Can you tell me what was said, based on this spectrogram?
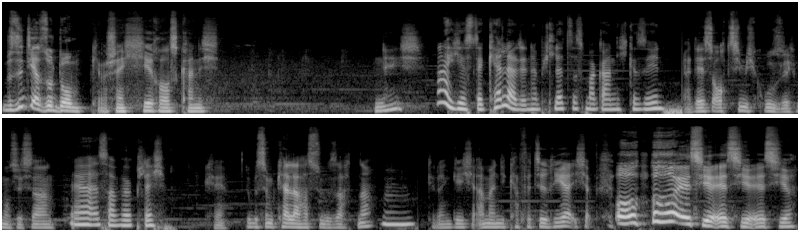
Wir sind ja so dumm. Okay, wahrscheinlich hier raus kann ich nicht. Ah, hier ist der Keller, den habe ich letztes Mal gar nicht gesehen. Ja, der ist auch ziemlich gruselig, muss ich sagen. Ja, ist er wirklich. Okay, du bist im Keller, hast du gesagt, ne? Mhm. Okay, dann gehe ich einmal in die Cafeteria. Ich hab... Oh, oh, er ist hier, er ist hier, er ist hier.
